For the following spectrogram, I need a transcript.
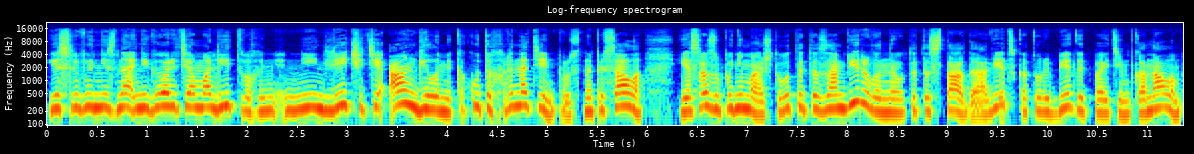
если вы не, знаете, не говорите о молитвах, не лечите ангелами, какую-то хренотень просто написала. Я сразу понимаю, что вот это зомбированное, вот это стадо овец, который бегает по этим каналам,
